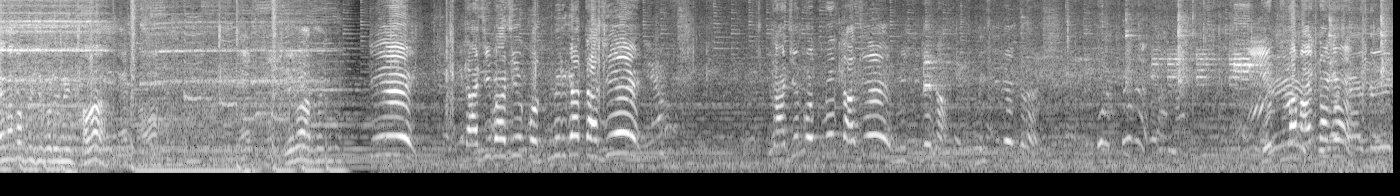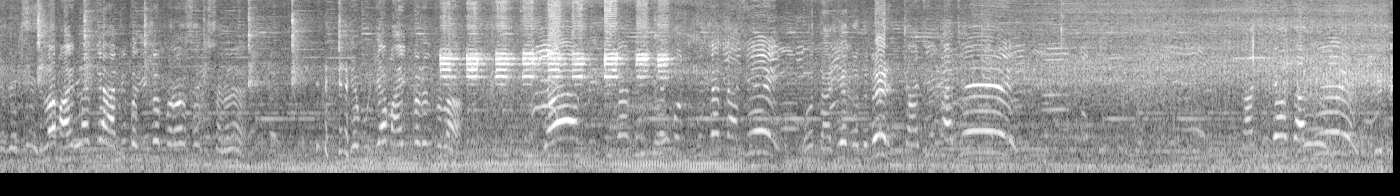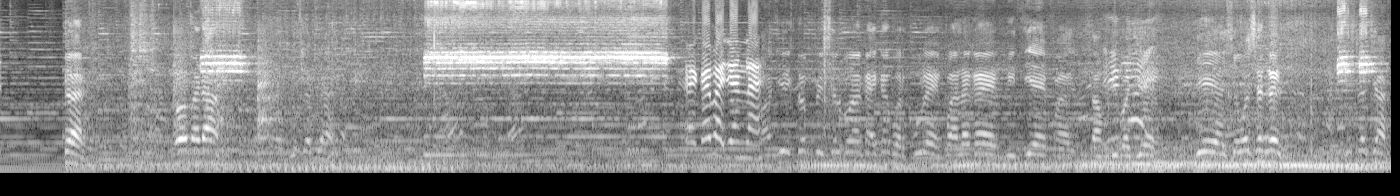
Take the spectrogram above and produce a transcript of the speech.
नका पैसे पडून खावा ताजी भाजी कोथमीर का ताजी ताजी कोथमीर ताजे मिठी दे का मेथी दे हे तुला माहीत नाही काय तुला माहीत नाही की आम्ही बघितलं परवा स- सगळं? ते उद्या माहीत पडेल तुला. या ताजे ताजे ताजे ताजी का ताजे काय काय भाजी आणलाय? भाजी एकदम स्पेशल बघा काय काय भरपूर आहे. पालक आहे मेथी आहे तांबडी भाजी आहे. हे शेवळ सॅलड चार.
